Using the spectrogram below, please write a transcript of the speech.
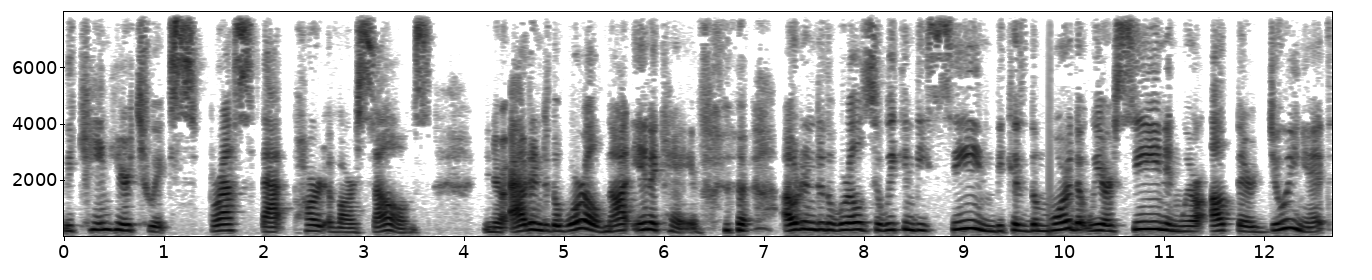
we came here to express that part of ourselves you know out into the world not in a cave out into the world so we can be seen because the more that we are seen and we're out there doing it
